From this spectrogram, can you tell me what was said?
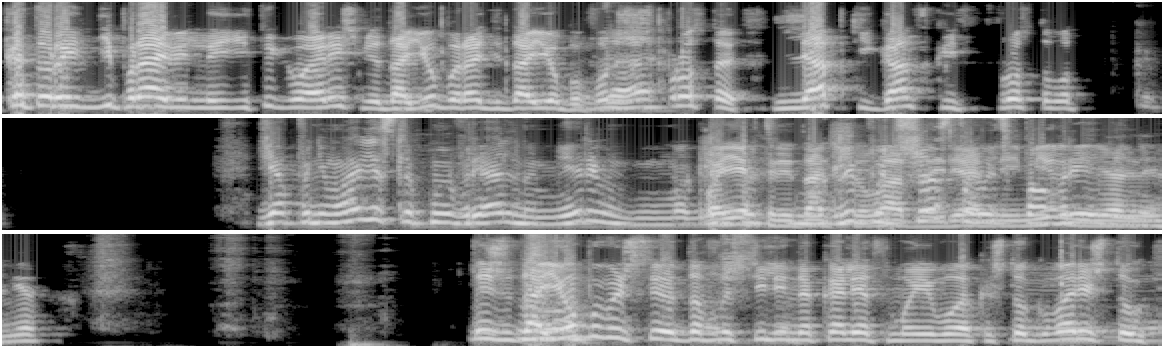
который неправильный, и ты говоришь мне доебы ради доебов. Он да. же просто ляп гигантский, просто вот я понимаю, если бы мы в реальном мире могли, Поехали быть, дальше, могли ладно, путешествовать по мир, времени. Ты же ну, доебываешься до Властелина колец моего, что говоришь, что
